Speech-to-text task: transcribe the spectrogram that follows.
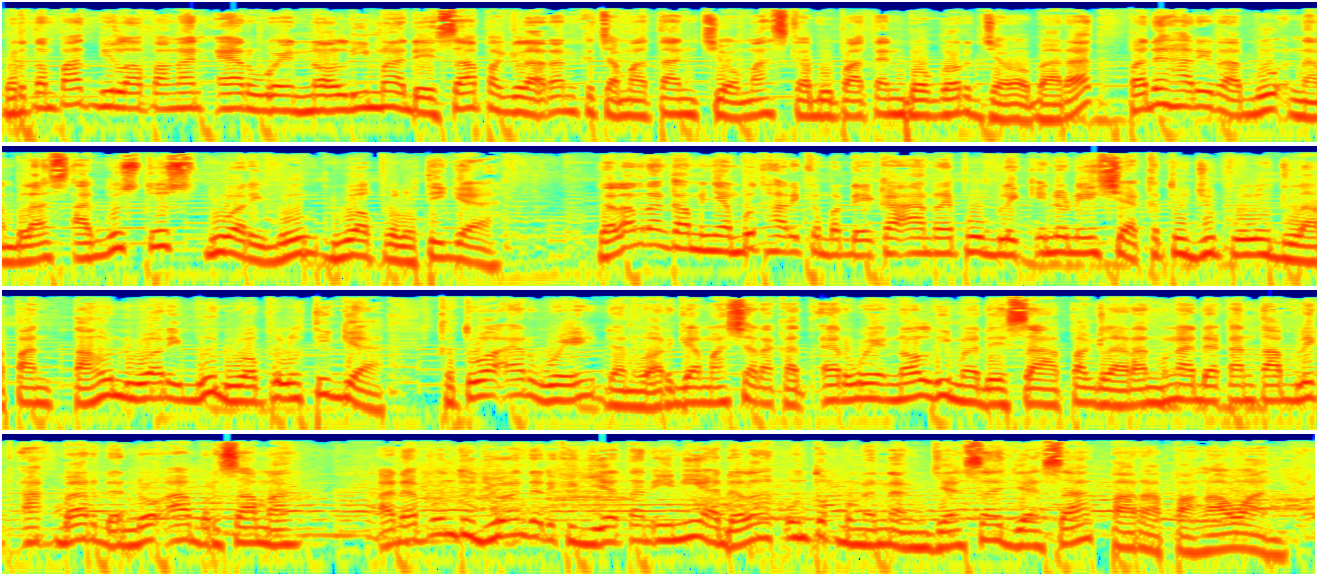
bertempat di lapangan RW 05 Desa Pagelaran Kecamatan Ciomas, Kabupaten Bogor, Jawa Barat pada hari Rabu 16 Agustus 2023. Dalam rangka menyambut Hari Kemerdekaan Republik Indonesia ke-78 tahun 2023, Ketua RW dan warga masyarakat RW 05 Desa Pagelaran mengadakan tablik akbar dan doa bersama. Adapun tujuan dari kegiatan ini adalah untuk mengenang jasa-jasa para pahlawan.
